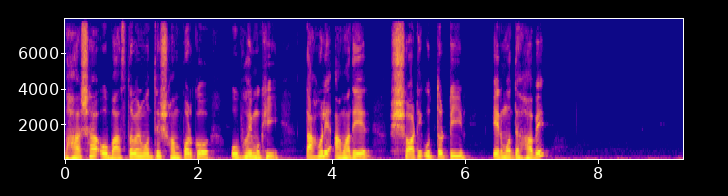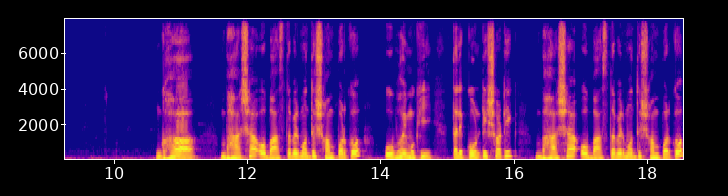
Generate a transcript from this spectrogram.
ভাষা ও বাস্তবের মধ্যে সম্পর্ক উভয়মুখী। তাহলে আমাদের সঠিক উত্তরটি এর মধ্যে হবে ঘ, ভাষা ও বাস্তবের মধ্যে সম্পর্ক উভয়মুখী। তাহলে কোনটি সঠিক? ভাষা ও বাস্তবের মধ্যে সম্পর্ক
